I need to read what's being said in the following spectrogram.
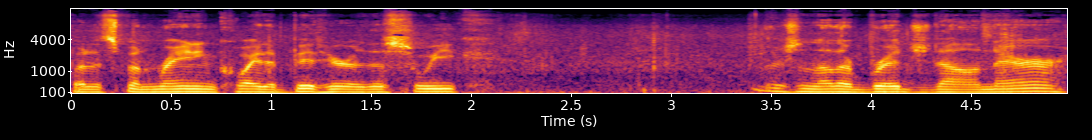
But it's been raining quite a bit here this week. There's another bridge down there.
